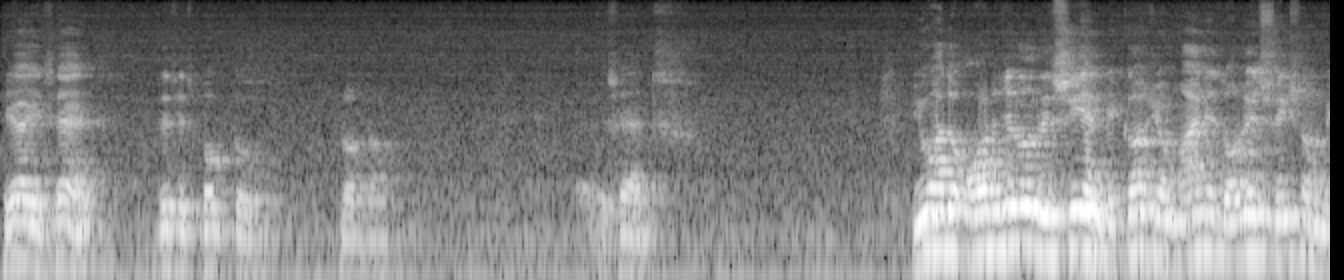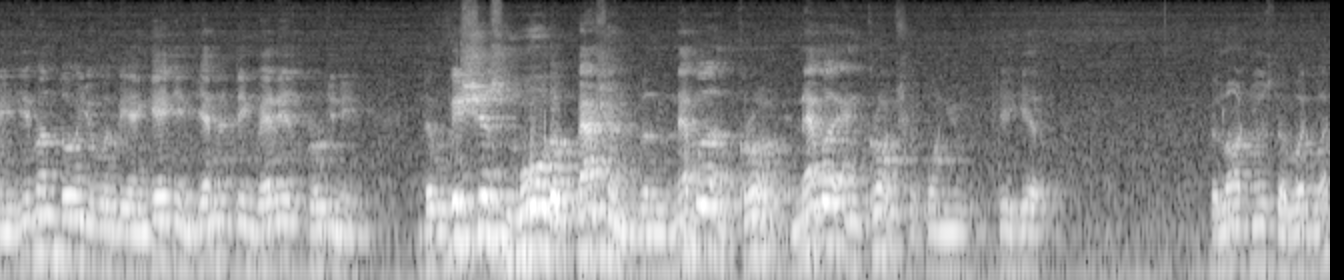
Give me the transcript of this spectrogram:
Here He says, this is spoke to Lord Brahma. Uh, he said, You are the original Rishi and because your mind is always fixed on me, even though you will be engaged in generating various progeny, the vicious mode of passion will never encroach, never encroach upon you. See here. The Lord used the word what?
